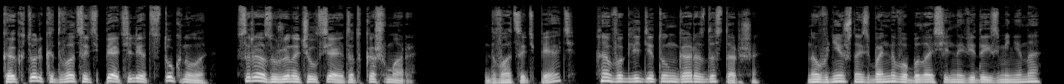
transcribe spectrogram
Как только 25 лет стукнуло, сразу же начался этот кошмар. 25? А выглядит он гораздо старше. Но внешность больного была сильно видоизменена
